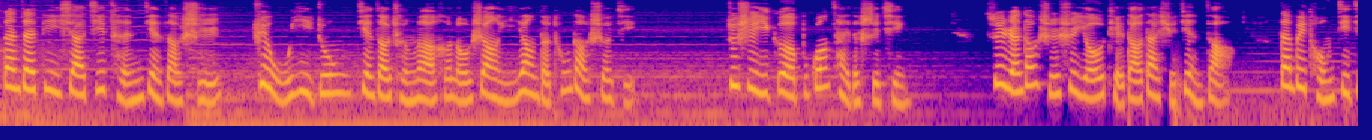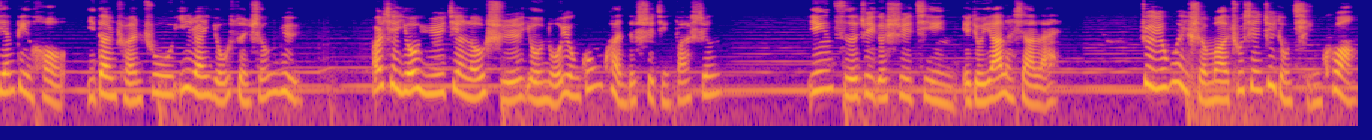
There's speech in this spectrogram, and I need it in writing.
但在地下基层建造时，却无意中建造成了和楼上一样的通道设计，这是一个不光彩的事情。虽然当时是由铁道大学建造，但被同济兼并后，一旦传出，依然有损声誉。而且由于建楼时有挪用公款的事情发生，因此这个事情也就压了下来。至于为什么出现这种情况，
